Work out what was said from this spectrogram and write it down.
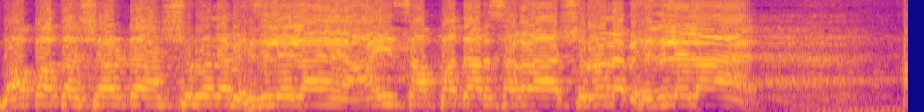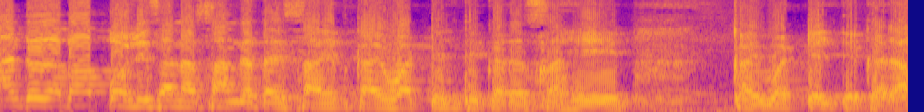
बापाचा शर्ट अश्रूने भिजलेला आहे. आईचा पदार सगळा अश्रूने भिजलेला आहे. आणि तुझा बाप पोलिसांना सांगत आहे साहेब काय वाटेल ते करत साहेब. काय वाटेल ते करा.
